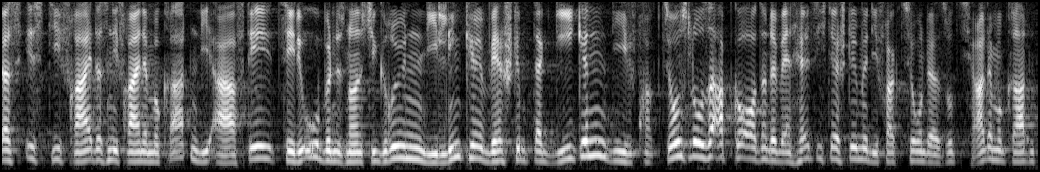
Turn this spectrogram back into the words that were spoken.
Das, ist die Freie, das sind die Freien Demokraten, die AfD, CDU, BÜNDNIS 90 die GRÜNEN, DIE LINKE. Wer stimmt dagegen? Die fraktionslose Abgeordnete. Wer enthält sich der Stimme? Die Fraktion der Sozialdemokraten.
